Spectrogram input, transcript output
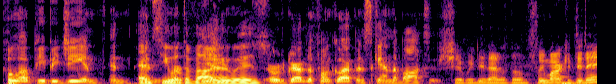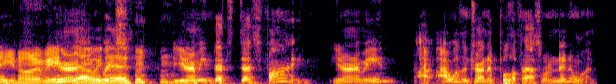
pull out PPG and and, And see what the value is. or grab the Funko app and scan the boxes. Should we do that at the flea market today. You know what I mean? You know Yeah, I mean? we Which- did. You know what I mean? That's that's fine. You know what I mean? I, I wasn't trying to pull a fast one on anyone.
